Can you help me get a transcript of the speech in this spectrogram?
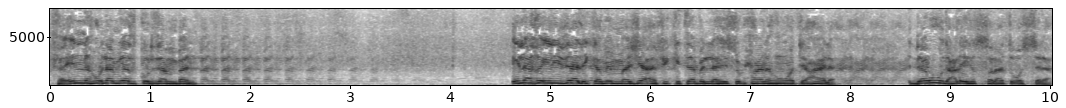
فإنه لم يذكر ذنبا. إلى غير ذلك مما جاء في كتاب الله سبحانه وتعالى. داود عليه الصلاة والسلام.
